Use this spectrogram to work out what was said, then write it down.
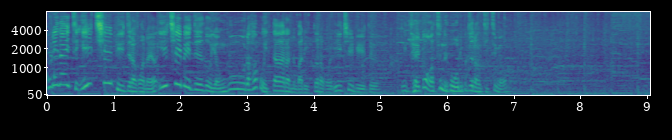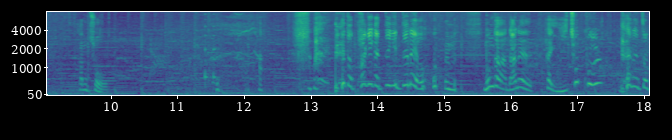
홀리나이트 17 빌드라고 하나요? 17 빌드도 연구를 하고 있다라는 말이 있더라고요. 17 빌드. 될 것 같은데 오로드랑 뒤트면. 3초 그래도 파괴가 뜨긴 뜨네요. 뭔가 나는 한 2초 쿨? 나는 좀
